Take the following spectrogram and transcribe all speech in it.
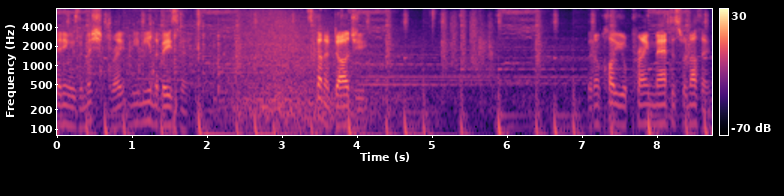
Anyways, the mission, right? Meet me in the basement. It's kind of dodgy. They don't call you a praying mantis for nothing.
